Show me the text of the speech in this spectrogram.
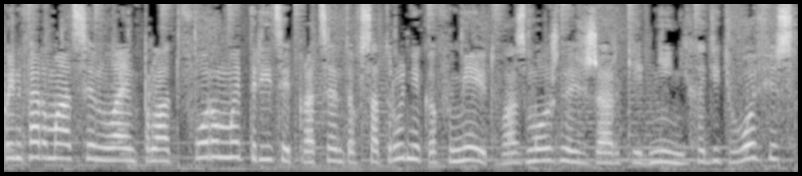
По информации онлайн-платформы, 30% сотрудников имеют возможность в жаркие дни не ходить в офис,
